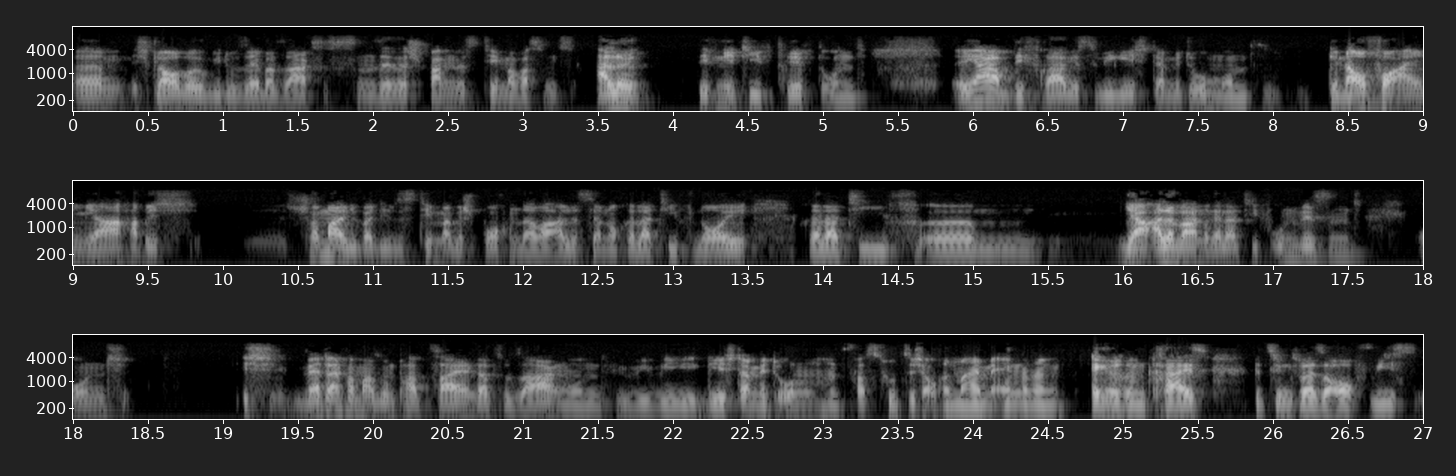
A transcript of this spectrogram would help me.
Ähm, ich glaube, wie du selber sagst, es ist ein sehr, sehr spannendes Thema, was uns alle definitiv trifft. Und äh, ja, die Frage ist, wie gehe ich damit um? Und genau vor einem Jahr habe ich schon mal über dieses Thema gesprochen. Da war alles ja noch relativ neu, relativ, ähm, ja, alle waren relativ unwissend. Und ich werde einfach mal so ein paar Zeilen dazu sagen und wie, wie, gehe ich damit um und was tut sich auch in meinem engeren, engeren Kreis, beziehungsweise auch, wie es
